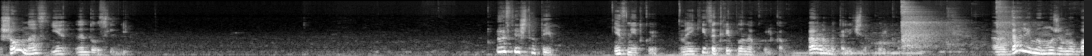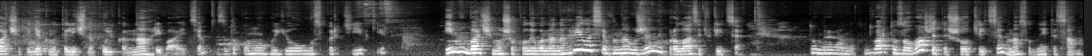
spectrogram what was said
Що у нас є на досліді? Ось є штатив із ниткою, на якій закріплена кулька, певна металічна кулька. Е, далі ми можемо бачити, як металічна кулька нагрівається за допомогою спиртівки. І ми бачимо, що коли вона нагрілася, вона вже не пролазить в кільце. Добрий ранок. Варто зауважити, що кільце в нас одне й те саме.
